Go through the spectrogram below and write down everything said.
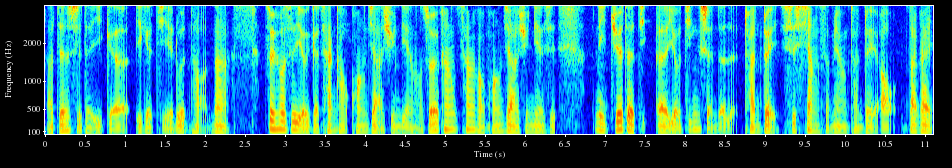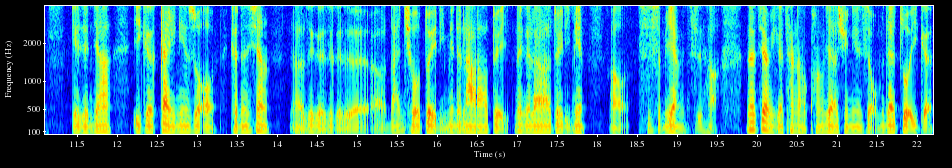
啊真实的一个一个结论哈。那最后是有一个参考框架训练哈，所谓参参考框架训练是，你觉得呃有精神的人团队是像什么样的团队哦？大概给人家一个概念说哦，可能像。呃，这个这个这个呃，篮球队里面的拉拉队，那个拉拉队里面哦是什么样子哈？那这样一个参考框架训练的时候，我们在做一个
